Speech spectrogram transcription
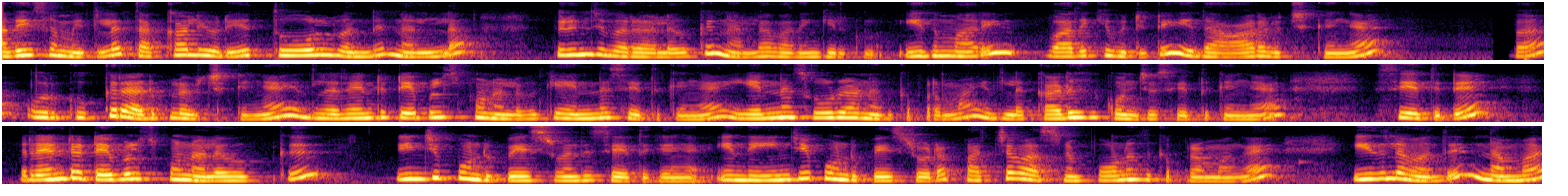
அதே சமயத்தில் தக்காளியுடைய தோல் வந்து நல்லா பிரிஞ்சு வர அளவுக்கு நல்லா வதங்கியிருக்கணும். இது மாதிரி வதக்கி விட்டுட்டு இதை ஆற வச்சுக்கோங்க. இப்போ ஒரு குக்கர் அடுப்பில் வச்சுக்கோங்க. இதில் ரெண்டு டேபிள் ஸ்பூன் அளவுக்கு எண்ணெய் சேர்த்துக்குங்க. எண்ணெய் சூடானதுக்கப்புறமா இதில் கடுகு கொஞ்சம் சேர்த்துக்குங்க. சேர்த்துட்டு ரெண்டு டேபிள் ஸ்பூன் அளவுக்கு இஞ்சி பூண்டு பேஸ்ட் வந்து சேர்த்துக்கோங்க. இந்த இஞ்சி பூண்டு பேஸ்ட்டோட பச்சை வாசனை போனதுக்கப்புறமாங்க இதில் வந்து நம்ம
